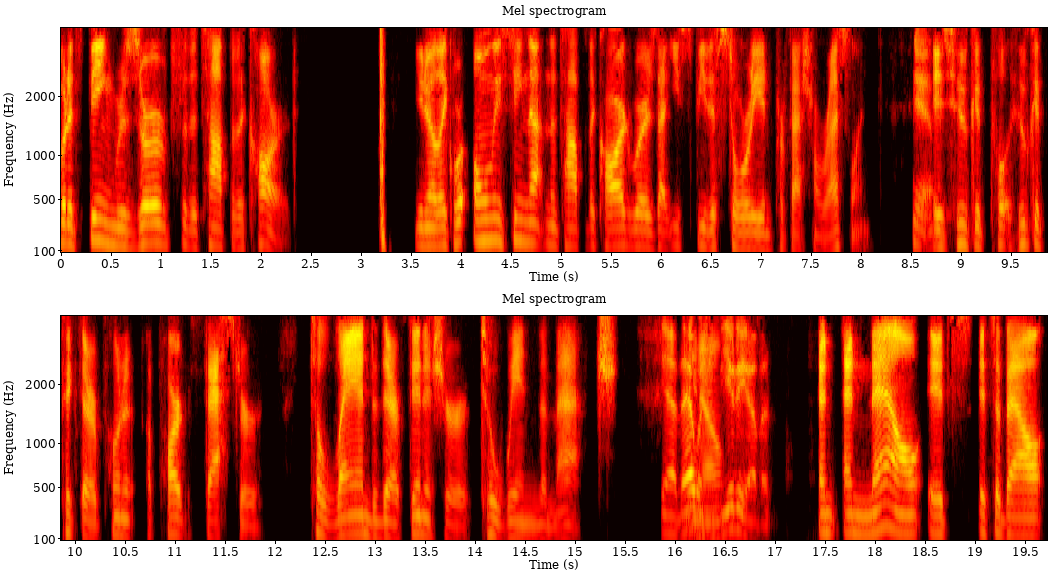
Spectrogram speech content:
but it's being reserved for the top of the card. You know, like we're only seeing that in the top of the card, whereas that used to be the story in professional wrestling Yeah. is who could pull who could pick their opponent apart faster to land their finisher to win the match. Yeah, that You was know? the beauty of it. And and now it's it's about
